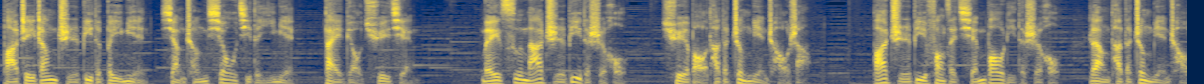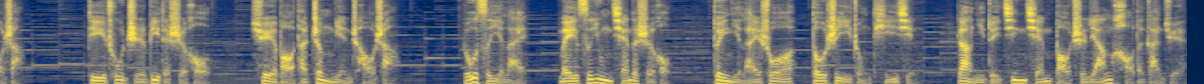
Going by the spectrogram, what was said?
把这张纸币的背面想成消极的一面，代表缺钱。每次拿纸币的时候，确保它的正面朝上；把纸币放在钱包里的时候，让它的正面朝上；递出纸币的时候，确保它正面朝上。如此一来，每次用钱的时候，对你来说都是一种提醒。让你对金钱保持良好的感觉，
